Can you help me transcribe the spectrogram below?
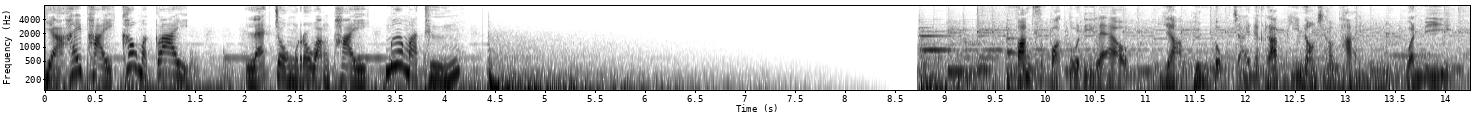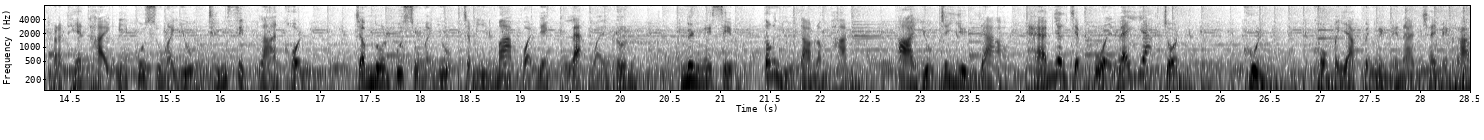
อย่าให้ภัยเข้ามาใกล้ และจงระวังภัยเมื่อมาถึง ฟังสปอตตัวนี้แล้ว อย่าเพิ่งตกใจนะครับพี่น้องชาวไทย วันนี้ประเทศไทยมีผู้สูงอายุถึง 10 ล้านคน จำนวนผู้สูงอายุจะมีมากกว่าเด็กและวัยรุ่นหนึ่งใน10ต้องอยู่ตามลำพัง อายุจะยืนยาว แถมยังเจ็บป่วยและยากจน คุณคงไม่อยากเป็นหนึ่งในนั้นใช่ไหมครับ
